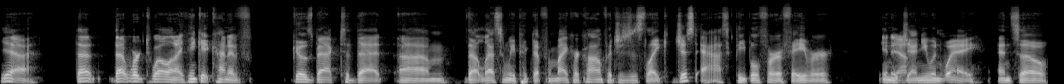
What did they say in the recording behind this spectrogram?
Yeah, that that worked well, and I think it kind of goes back to that um, that lesson we picked up from MicroConf, which is just like just ask people for a favor in a genuine way. And so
